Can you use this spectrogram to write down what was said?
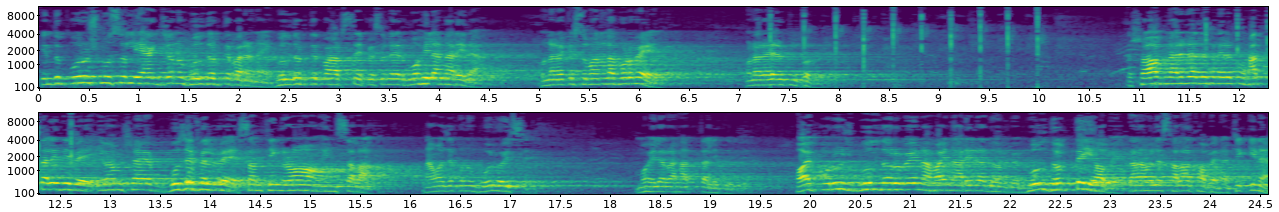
কিন্তু পুরুষ মুসল্লি একজনও ভুল ধরতে পারে নাই। ভুল ধরতে পারছে পেছনের মহিলা নারীরা। ওনারা কি সুমানলা পড়বে? ওনারা এরকম করবে। সব নারীরা যখন এরকম হাততালি দিবে, ইমাম সাহেব বুঝে ফেলবে সামথিং রং ইনসালা নামাজে কোনো ভুল হয়েছে মহিলারা হাততালি দিবে। হয় পুরুষ ভুল ধরবে, না হয় নারীরা ধরবে। ভুল ধরতেই হবে, তা না হলে সালাদ হবে না, ঠিক কিনা?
